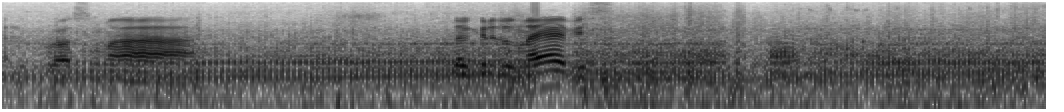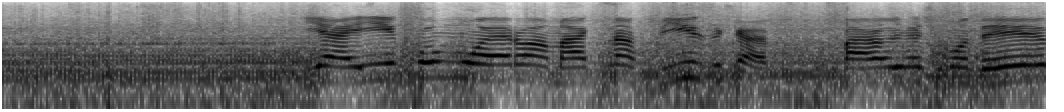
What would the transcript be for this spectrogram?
Ali próximo a Tancredo Neves. E aí, como era uma máquina física, para eu responder,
